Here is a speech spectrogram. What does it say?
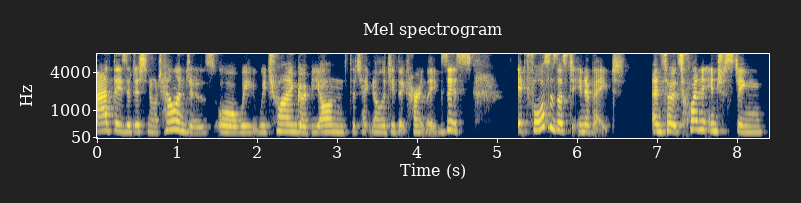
add these additional challenges or we, we try and go beyond the technology that currently exists, it forces us to innovate. And so it's quite an interesting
